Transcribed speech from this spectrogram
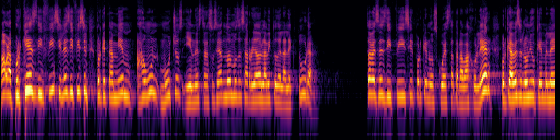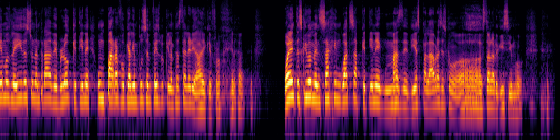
Ahora, ¿por qué es difícil? Es difícil porque también aún muchos y en nuestra sociedad no hemos desarrollado el hábito de la lectura. A veces es difícil porque nos cuesta trabajo leer, porque a veces lo único que le hemos leído es una entrada de blog que tiene un párrafo que alguien puso en Facebook y lo empezaste a leer y ay, qué flojera. O alguien te escribe un mensaje en WhatsApp que tiene más de 10 palabras y es como, oh, está larguísimo.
